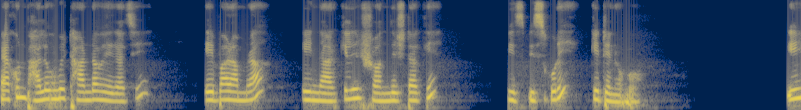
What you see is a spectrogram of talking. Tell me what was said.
এখন ভালোভাবে ঠান্ডা হয়ে গেছে। এবার আমরা এই নারকেলের সন্দেশটাকে পিস পিস করে কেটে নেব। এই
